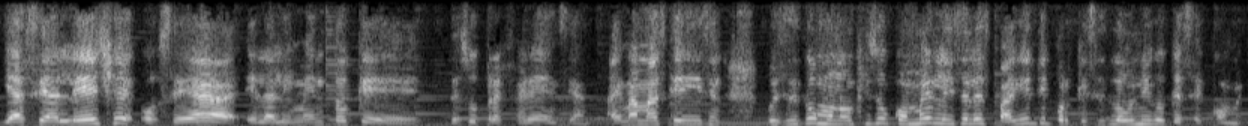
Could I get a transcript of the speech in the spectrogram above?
ya sea leche o sea el alimento que de su preferencia. Hay mamás que dicen, pues es como no quiso comer, le hice el espagueti porque ese es lo único que se come.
